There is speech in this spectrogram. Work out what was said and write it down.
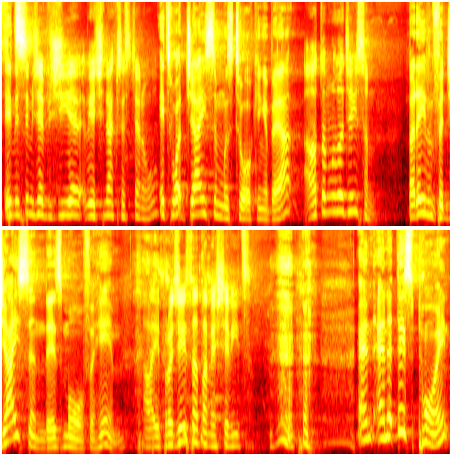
si It's- myslím, že žije většina křesťanů. It's what Jason was talking about. A o tom mluvil Jason. But even for Jason, there's more for him. Ale i pro Jasona tam ještě víc. and, and at this point,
